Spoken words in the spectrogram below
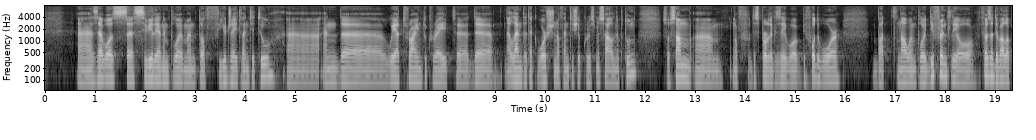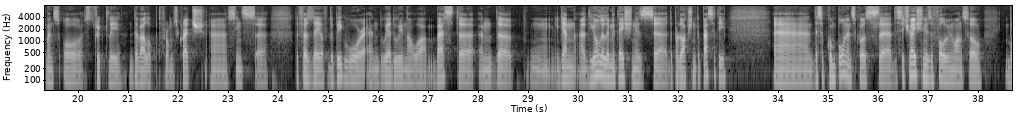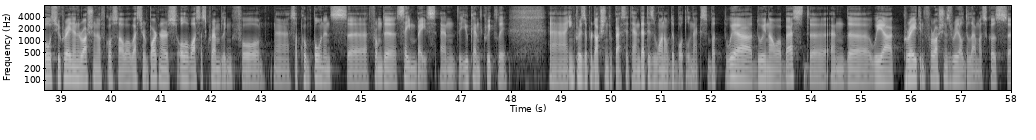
Uh, there was uh, civilian employment of UJ-22, uh, and uh, we are trying to create uh, the land attack version of anti-ship cruise missile Neptune. So some um, of these products they were before the war, but now employed differently, or further developments, or strictly developed from scratch uh, since the first day of the big war, and we are doing our best and again, uh, the only limitation is uh, the production capacity and the subcomponents, because uh, the situation is the following one. So, both Ukraine and Russia, of course, our Western partners, all of us are scrambling for uh, subcomponents uh, from the same base, and you can't quickly uh, increase the production capacity, and that is one of the bottlenecks. But we are doing our best, and we are creating for Russians real dilemmas because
